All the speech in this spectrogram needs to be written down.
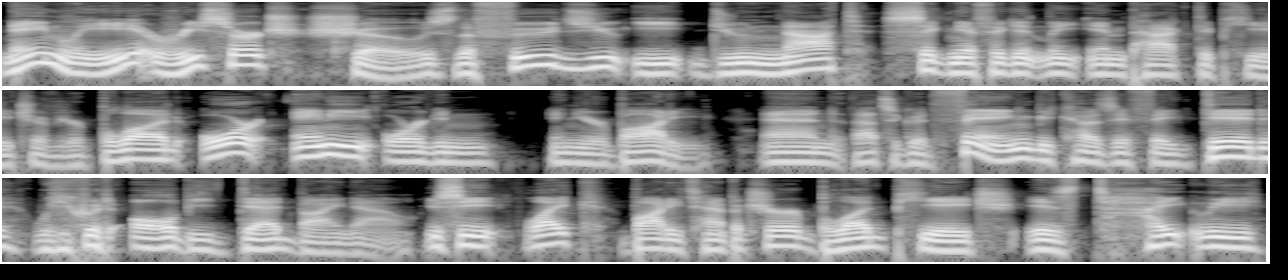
Namely, research shows the foods you eat do not significantly impact the pH of your blood or any organ in your body. And that's a good thing because if they did, we would all be dead by now. You see, like body temperature, blood pH is tightly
